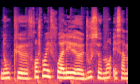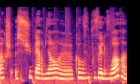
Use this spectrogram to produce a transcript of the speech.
donc euh, franchement il faut aller euh, doucement et ça marche super bien comme vous pouvez le voir.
